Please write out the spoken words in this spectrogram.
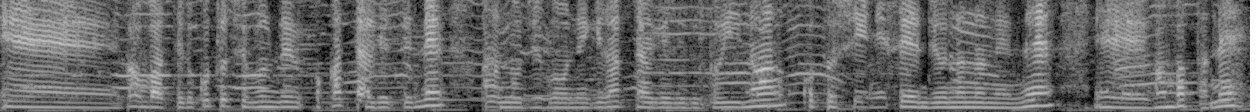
えー頑張ってること自分で分かってあげてね、あの自分をねぎらってあげれるといいな。今年2017年ね、えー頑張ったね。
